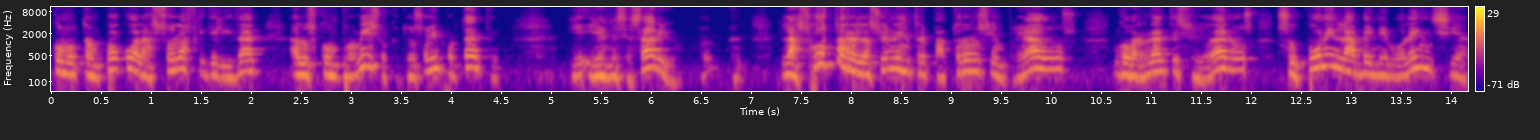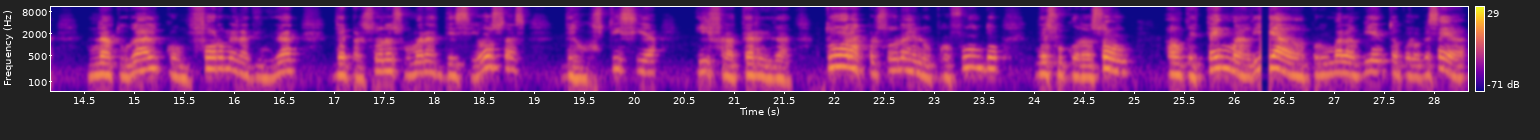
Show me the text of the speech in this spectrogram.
como tampoco a la sola fidelidad a los compromisos, que todo eso es importante y, es necesario. Las justas relaciones entre patronos y empleados, gobernantes y ciudadanos, suponen la benevolencia natural conforme a la dignidad de personas humanas deseosas de justicia y fraternidad. Todas las personas en lo profundo de su corazón, aunque estén maleadas por un mal ambiente o por lo que sea,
